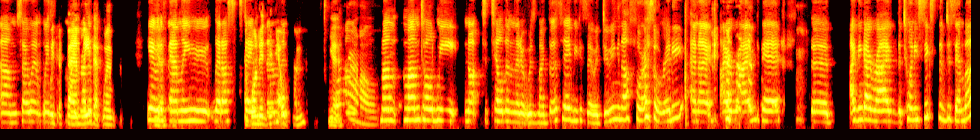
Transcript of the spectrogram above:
Um, so I went with, With the family brother- that were yeah, with yeah. a family who let us that stay wanted with to them. help them. Yeah. Wow. Mum, mum told me not to tell them that it was my birthday because they were doing enough for us already. And I, I arrived there the, I think I arrived the 26th of December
